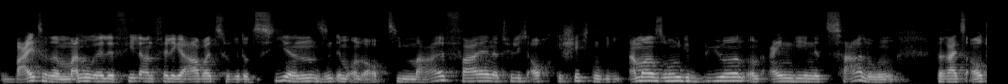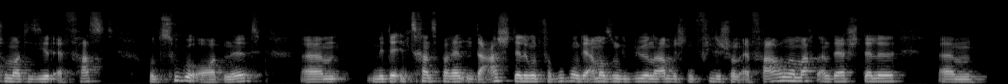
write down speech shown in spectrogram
weitere manuelle fehleranfällige Arbeit zu reduzieren, sind im Optimalfall natürlich auch Geschichten wie die Amazon-Gebühren und eingehende Zahlungen bereits automatisiert erfasst und zugeordnet. Ähm, mit der intransparenten Darstellung und Verbuchung der Amazon-Gebühren haben bestimmt viele schon Erfahrungen gemacht an der Stelle. Ähm,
